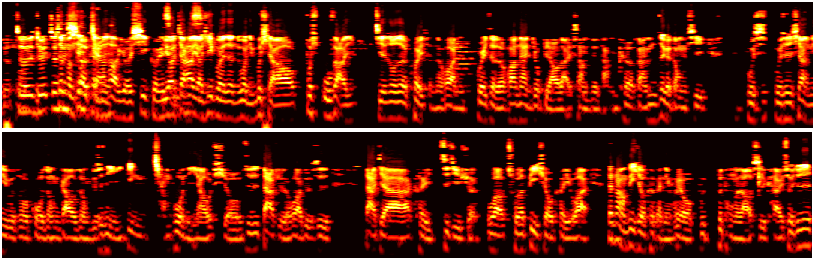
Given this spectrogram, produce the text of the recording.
就说就就这门课讲好游戏规则，有讲好游戏规则。如果你不想要不无法接受这个课程的话，你规则的话，那你就不要来上这堂课。反正这个东西。不是不是像例如说国中、高中，就是你一定强迫你要修。就是大学的话，就是大家可以自己选。我除了必修课以外，但那种必修课肯定会有不不同的老师开，所以就是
